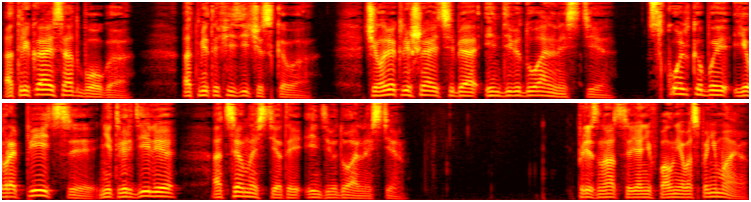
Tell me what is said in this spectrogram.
Отрекаясь от Бога, от метафизического, человек лишает себя индивидуальности, сколько бы европейцы не твердили о ценности этой индивидуальности. Признаться, я не вполне вас понимаю.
